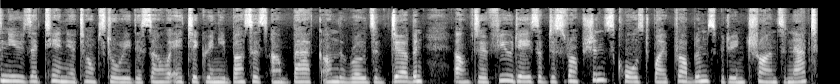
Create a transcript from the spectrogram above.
news at 10. Your top story this hour. eThekwini buses are back on the roads of Durban after a few days of disruptions caused by problems between Transnet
